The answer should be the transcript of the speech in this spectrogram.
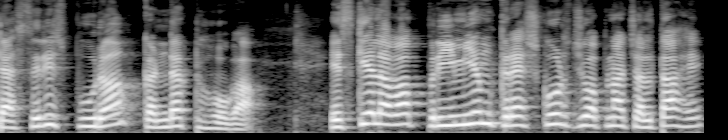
टेस्ट सीरीज़ पूरा कंडक्ट होगा। इसके अलावा प्रीमियम क्रैश कोर्स जो अपना चलता है,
